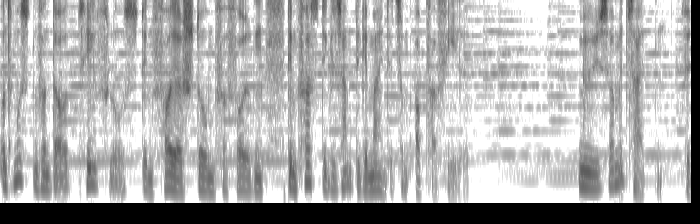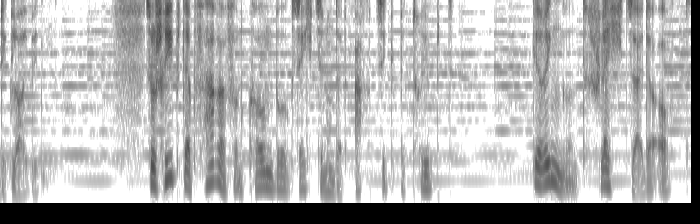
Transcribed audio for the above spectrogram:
und mussten von dort hilflos den Feuersturm verfolgen, dem fast die gesamte Gemeinde zum Opfer fiel. Mühsame Zeiten für die Gläubigen. So schrieb der Pfarrer von Kornburg 1680 betrübt Gering und schlecht sei der Ort,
